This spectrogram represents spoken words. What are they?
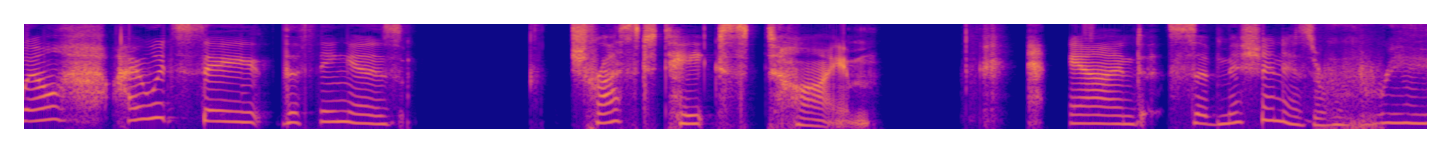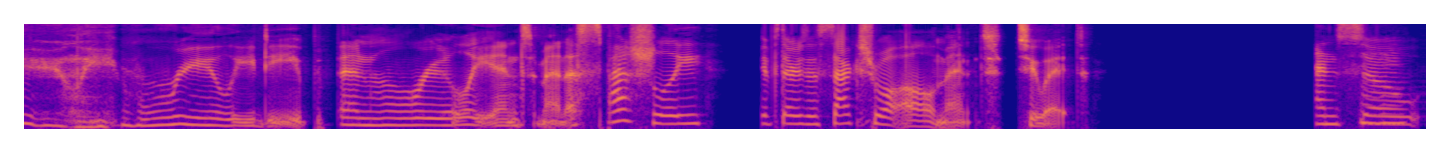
Well, I would say the thing is trust takes time. And submission is really, really deep and really intimate, especially if there's a sexual element to it. And mm-hmm. so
